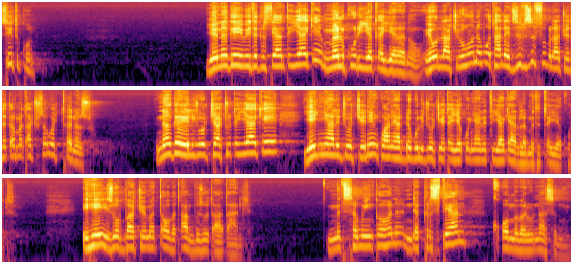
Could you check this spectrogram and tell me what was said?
ሴት እኮ ነው። የነገ የቤተ ክርስቲያን ጥያቄ መልኩን እየቀየረ ነው። ይኸውላችሁ የሆነ ቦታ ላይ ዝፍዝፍ ብላችሁ የተቀመጣችሁ ሰዎች ተነሱ። ነገ የልጆቻችሁ ጥያቄ የእኛ ልጆች የኔ እንኳን ያደጉ ልጆች የጠየቁኝ አይነት ጥያቄ አይደለም የምትጠየቁት። ይሄ ይዞባቸው የመጣው በጣም ብዙ ጣጣ አለ። የምትሰሙኝ ከሆነ እንደ ክርስቲያን ቆም በሉና ስሙኝ።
